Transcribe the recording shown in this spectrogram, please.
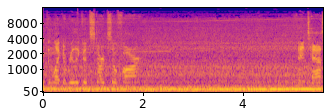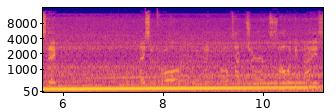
Looking like a really good start so far. Fantastic. Nice and cool. Cold temperature. This is all looking nice.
